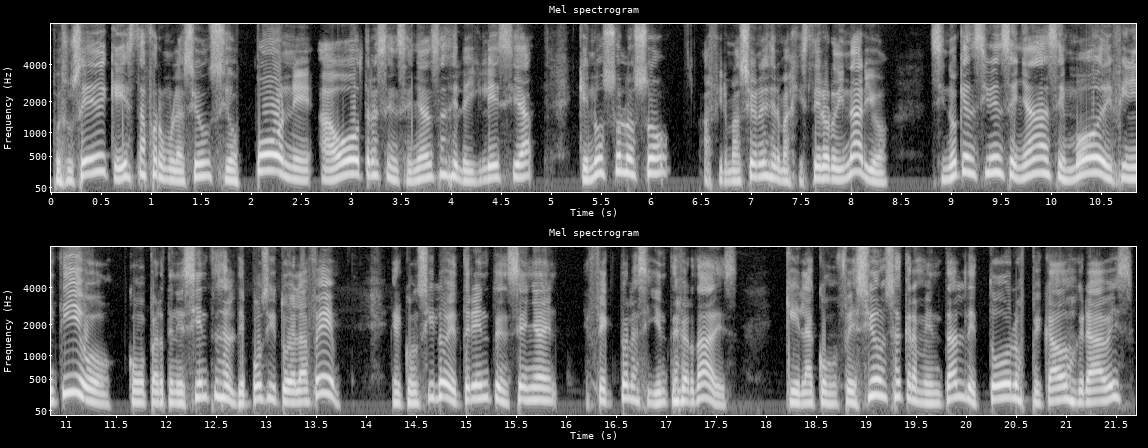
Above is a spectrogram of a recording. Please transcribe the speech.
pues sucede que esta formulación se opone a otras enseñanzas de la Iglesia que no solo son afirmaciones del magisterio ordinario, sino que han sido enseñadas en modo definitivo, como pertenecientes al depósito de la fe. El Concilio de Trento enseña en efecto las siguientes verdades, que la confesión sacramental de todos los pecados graves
